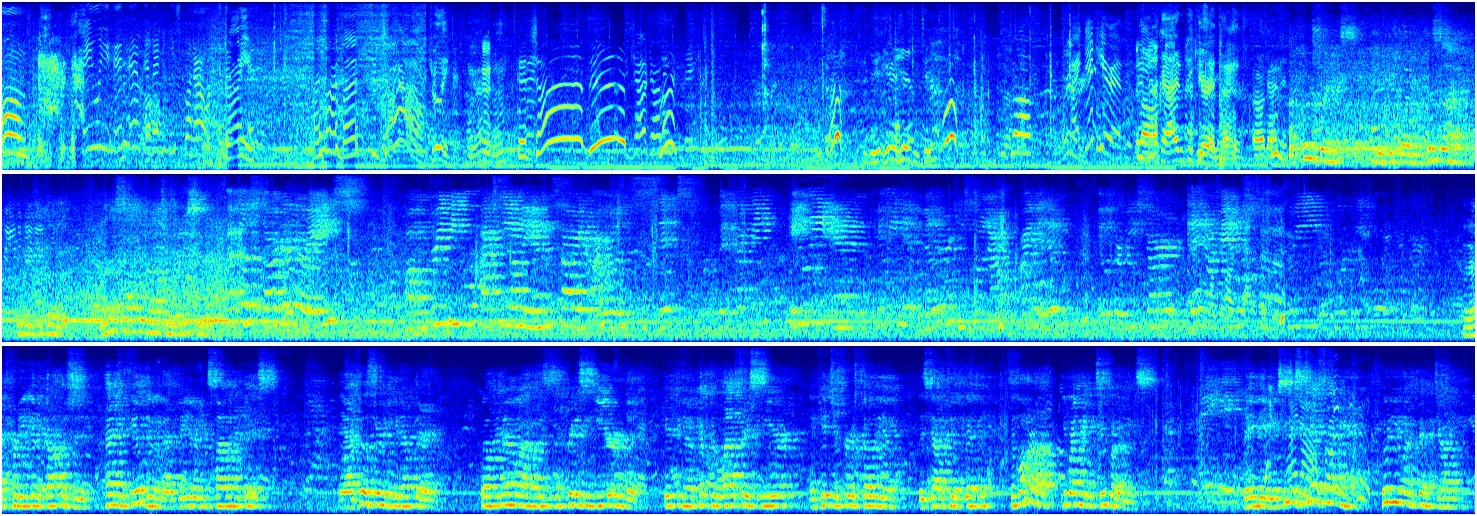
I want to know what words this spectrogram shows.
Um, Haley hit him and then he spun out. And then Johnny. hit him. High five, bud. Good job. Truly. Good Good job, dude. Good job, Johnny. Look. He didn't hear you, T. Good job. I did hear him. Oh, okay. I didn't think you said that. Okay. The first race, you can play this time in Dakota. Let's talk about your racing. At And that's pretty good accomplishment. How did you feel doing that? Did you get a big smile on your face? Yeah, it feels good to get up there. Well, I know uh, this is a crazy year, but get, you know, come to the last race of the year and get your first podium has got to feel good. Tomorrow, you might make it two podiums. Maybe. You see, you on. Who do you want to thank, Johnny?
